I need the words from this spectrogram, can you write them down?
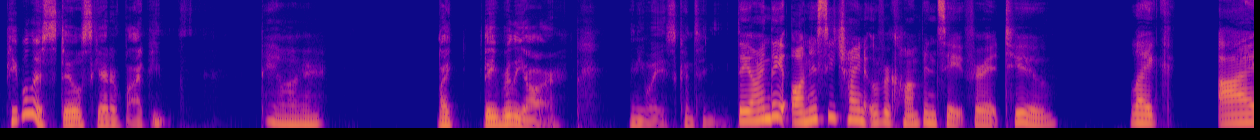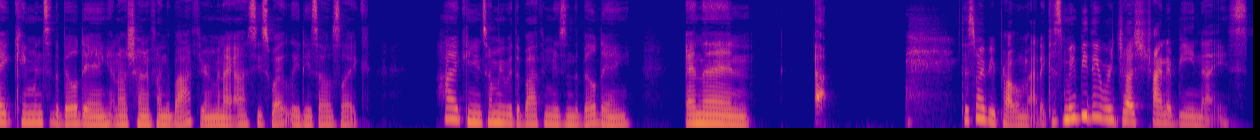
People are still scared of black people. they are. Like they really are. Anyways, continue. They are and they honestly try and overcompensate for it too. Like I came into the building and I was trying to find the bathroom and I asked these white ladies, I was like, Hi, can you tell me where the bathroom is in the building? And then uh, this might be problematic because maybe they were just trying to be nice.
